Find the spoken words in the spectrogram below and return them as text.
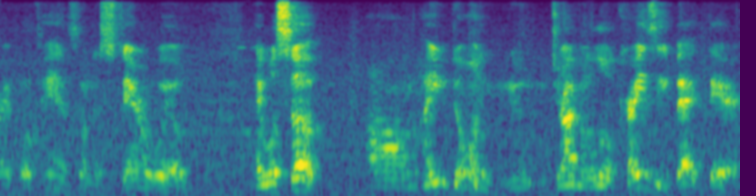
Right, both hands on the steering wheel. Hey, what's up? Um, how you doing? You, you driving a little crazy back there.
